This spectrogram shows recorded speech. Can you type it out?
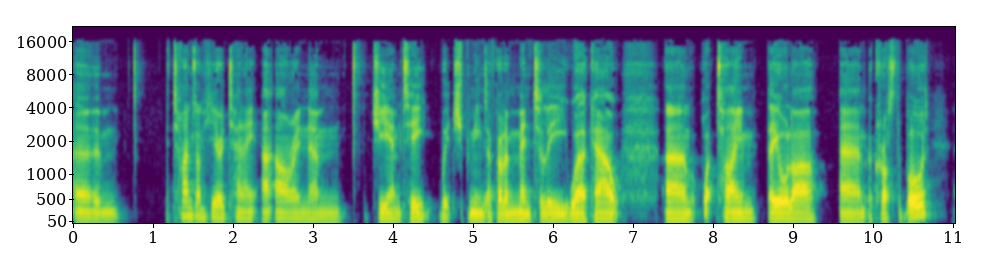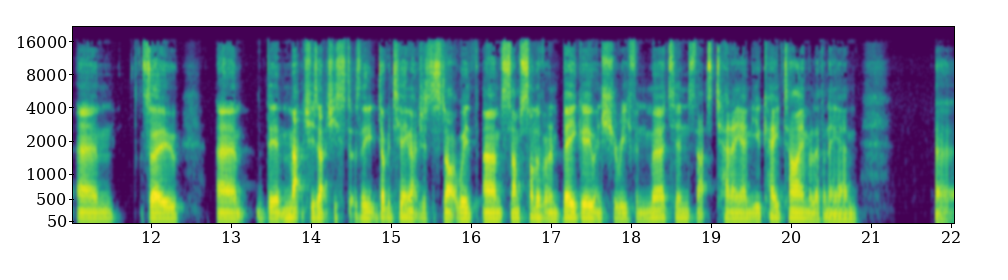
um, the times on here are 10 a, are in um, GMT, which means I've got to mentally work out um, what time they all are um, across the board. Um, so um, the matches actually, st- the WTA matches to start with um, Samsonova and Begu and Sherif and Mertens. That's 10 a.m. UK time, 11 a.m. Uh,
